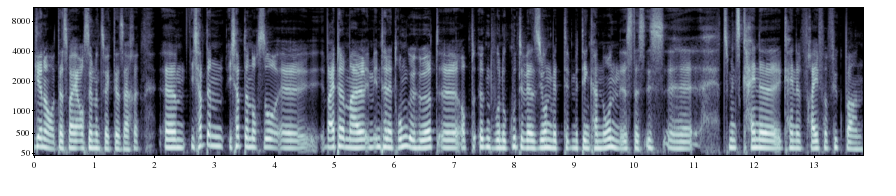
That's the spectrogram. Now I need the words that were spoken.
Genau, das war ja auch Sinn und Zweck der Sache. Ähm, ich habe dann, ich habe dann noch so äh, weiter mal im Internet rumgehört, äh, ob irgendwo eine gute Version mit mit den Kanonen ist. Das ist äh, zumindest keine keine frei verfügbaren.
